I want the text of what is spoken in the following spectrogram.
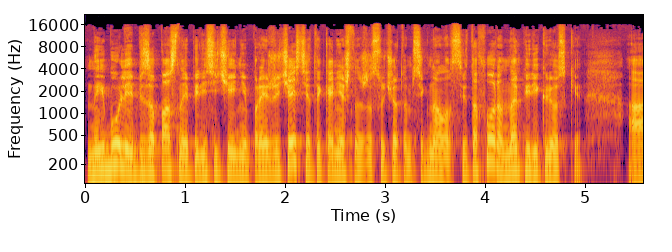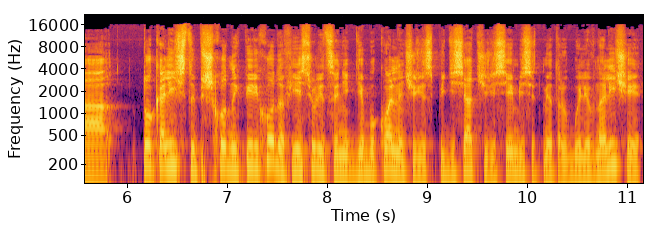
наиболее безопасное пересечение проезжей части, это, конечно же, с учетом сигналов светофора на перекрестке. А то количество пешеходных переходов, есть улицы, где буквально через 50, через 70 метров были в наличии.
